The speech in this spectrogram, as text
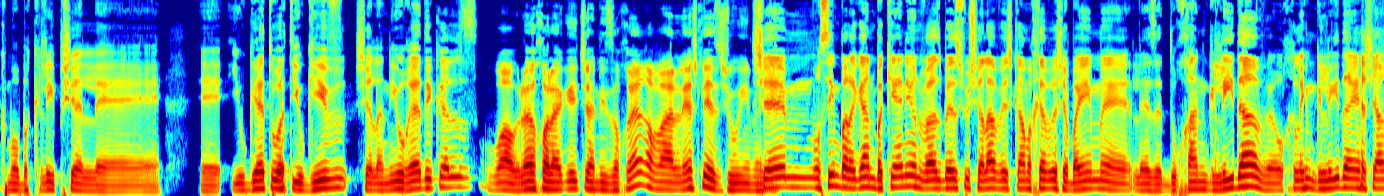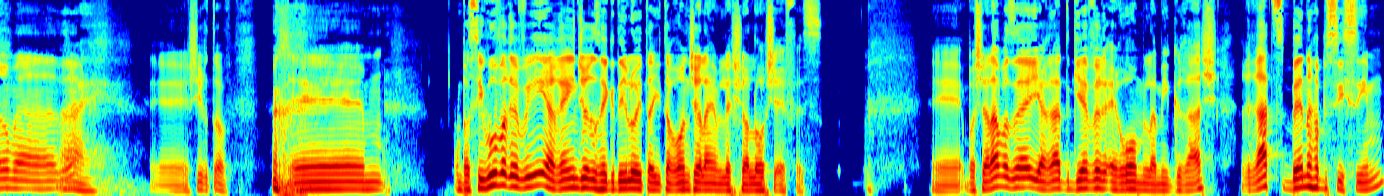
כמו בקליפ של אה, אה, You get what you give של ה-New Radicals, וואו, לא יכול להגיד שאני זוכר, אבל יש לי איזשהו image. שהם עושים בלאגן בקניון, ואז באיזשהו שלב יש כמה חבר'ה שבאים אה, לאיזה דוכן גלידה, ואוכלים גלידה ישר מה... אה, שיר טוב. אה, בסיבוב הרביעי הריינג'רס הגדילו את היתרון שלהם ל-3-0. אה, בשלב הזה ירד גבר עירום למגרש, רץ בין הבסיסים,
